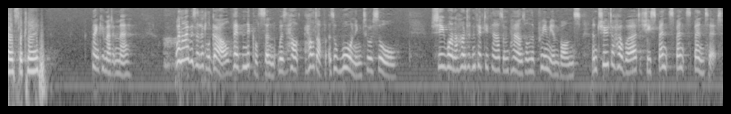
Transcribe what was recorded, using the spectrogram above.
Councillor Clay. Thank you, Madam Mayor. When I was a little girl, Viv Nicholson was held, held up as a warning to us all. She won £150,000 on the premium bonds, and true to her word, she spent, spent, spent it.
